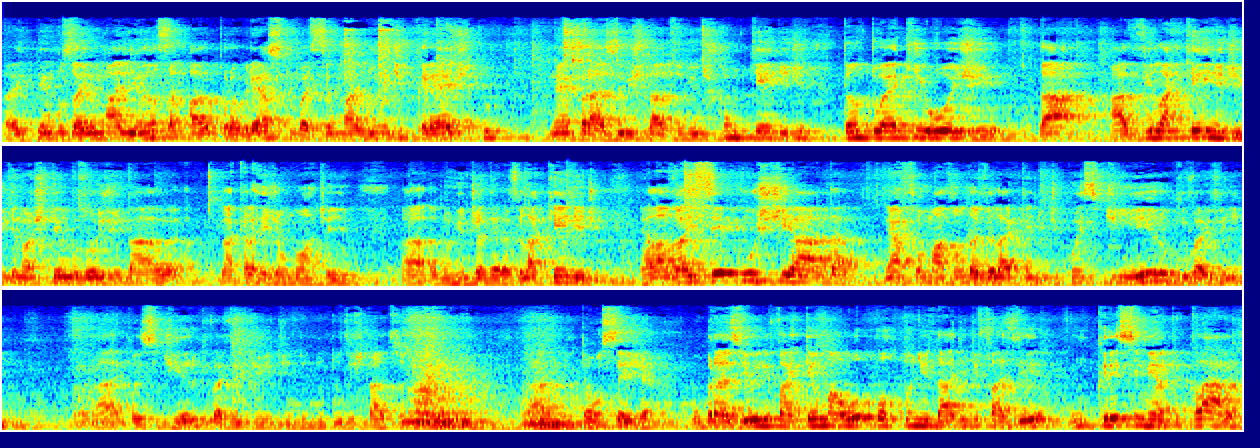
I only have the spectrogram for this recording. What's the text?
Aí temos aí uma aliança para o progresso, que vai ser uma linha de crédito, né, Brasil Estados Unidos com Kennedy. Tanto é que hoje, tá, a Vila Kennedy que nós temos hoje na, naquela região norte aí, no Rio de Janeiro, a Vila Kennedy, ela vai ser custeada, né, a formação da Vila Kennedy com esse dinheiro que vai vir, tá, com esse dinheiro que vai vir de, de, de, dos Estados Unidos. Então, ou seja, o Brasil ele vai ter uma oportunidade de fazer um crescimento. Claro,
